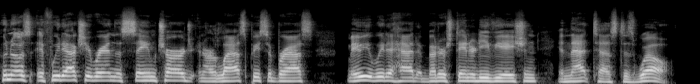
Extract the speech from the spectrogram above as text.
Who knows, if we'd actually ran the same charge in our last piece of brass, maybe we'd have had a better standard deviation in that test as well.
